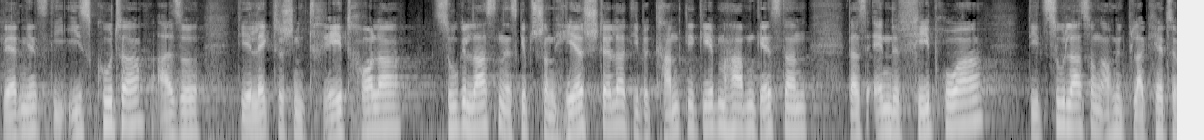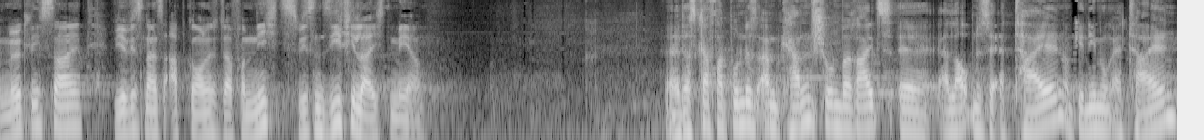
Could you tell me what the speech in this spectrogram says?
werden jetzt die E-Scooter, also die elektrischen Tretroller, zugelassen? Es gibt schon Hersteller, die bekannt gegeben haben gestern, dass Ende Februar die Zulassung auch mit Plakette möglich sei. Wir wissen als Abgeordnete davon nichts. Wissen Sie vielleicht mehr? Äh, das Kraftfahrtbundesamt kann schon bereits äh, Erlaubnisse erteilen und Genehmigung erteilen.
